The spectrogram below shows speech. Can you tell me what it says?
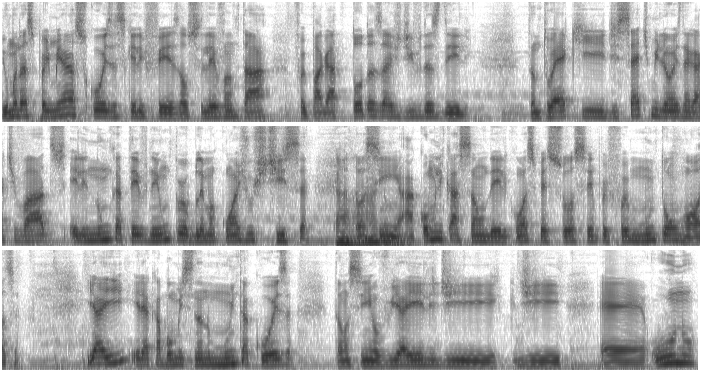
E uma das primeiras coisas que ele fez ao se levantar foi pagar todas as dívidas dele. Tanto é que de 7 milhões negativados, ele nunca teve nenhum problema com a justiça. Caraca. Então, assim, a comunicação dele com as pessoas sempre foi muito honrosa. E aí ele acabou me ensinando muita coisa. Então, assim, eu via ele de, de é, Uno,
